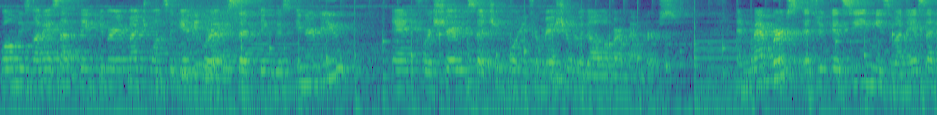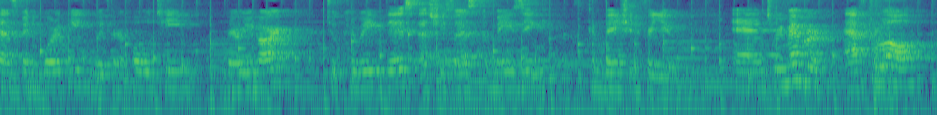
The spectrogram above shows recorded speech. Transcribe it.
Well, Ms. Vanessa, thank you very much once again for accepting this interview and for sharing such important information with all of our members. And members, as you can see, Ms. Vanessa has been working with her whole team very hard to create this, as she says, amazing convention for you. And remember, after all,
